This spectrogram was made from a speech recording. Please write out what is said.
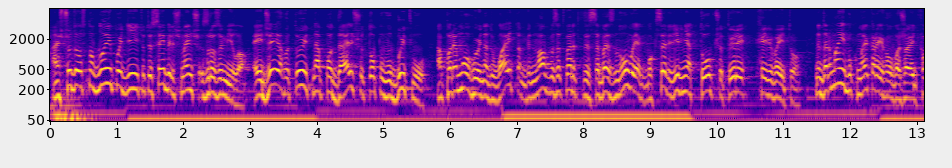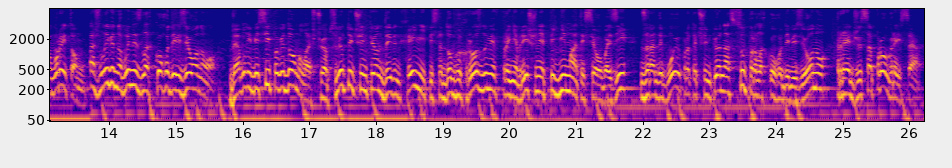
А щодо основної події, тут усе більш-менш зрозуміло. AJ готують на подальшу топову битву, а перемогою над Уайтом він мав би затвердити себе знову як боксер рівня топ-4 хевівейту. Недарма і букмекери його вважають фаворитом. Важливі новини з легкого дивізіону. WBC повідомила, що абсолютний чемпіон Девін Хейні після довгих роздумів прийняв рішення підніматися у вазі заради бою проти чемпіона суперлегкого дивізіону Реджіса Прогрейса.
